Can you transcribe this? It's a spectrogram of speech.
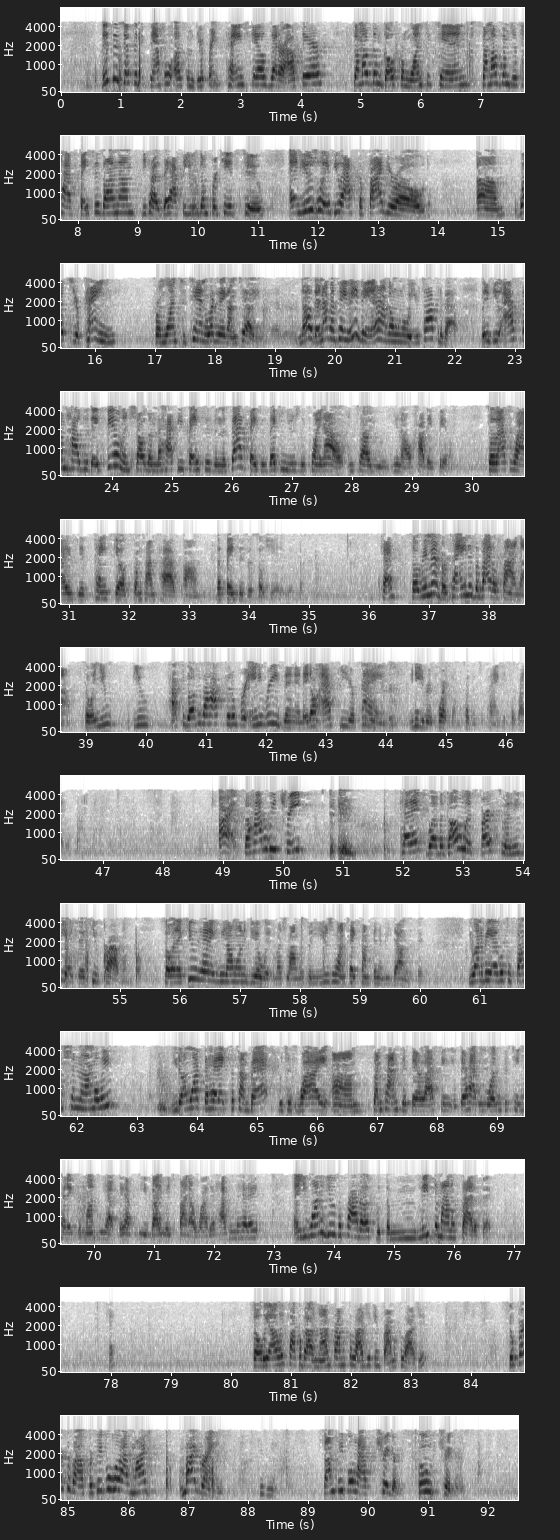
This is just an example of some different pain scales that are out there. Some of them go from 1 to 10. Some of them just have faces on them because they have to use them for kids too. And usually if you ask a five-year-old, um, what's your pain from 1 to 10, what are they going to tell you? No, they're not going to tell you anything. They're not going to know what you're talking about. But if you ask them how do they feel and show them the happy faces and the sad faces, they can usually point out and tell you, you know, how they feel. So that's why the pain scales sometimes have um, the faces associated with. Okay? So remember, pain is a vital sign now. So when you, if you have to go to the hospital for any reason and they don't ask you your pain, you need to report them because it's a pain, it's a vital sign. All right, so how do we treat headaches? Well, the goal is first to alleviate the acute problem. So an acute headache we don't want to deal with much longer, so you usually want to take something and be done with it. You want to be able to function normally. You don't want the headache to come back, which is why um, sometimes if they're lasting, if they're having more than 15 headaches a month, we have they have to be evaluated to find out why they're having the headache. And you want to use a product with the least amount of side effects. Okay. So we always talk about non-pharmacologic and pharmacologic. So first of all, for people who have mig- migraines, excuse me, some people have triggers, food triggers.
